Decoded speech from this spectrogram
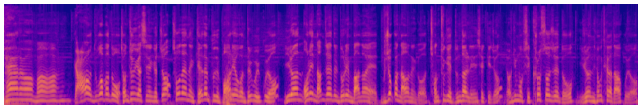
페로몬 야 누가 봐도 전투기 같이 생겼죠? 손에는 개덴푸드 바리어건 들고 있고요 이런 어린 남자애들 노린 만화에 무조건 나오는 것 전투기에 눈 달린 새끼죠 여김없이 크로스워즈에도 이런 형태가 나왔고요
